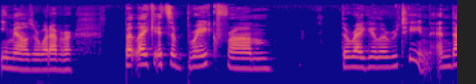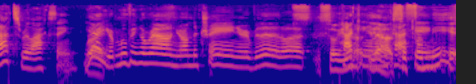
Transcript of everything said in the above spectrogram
emails or whatever. But like it's a break from the regular routine and that's relaxing. Yeah, you're moving around, you're on the train, you're blah, blah. So you packing know, and yeah. So for me,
